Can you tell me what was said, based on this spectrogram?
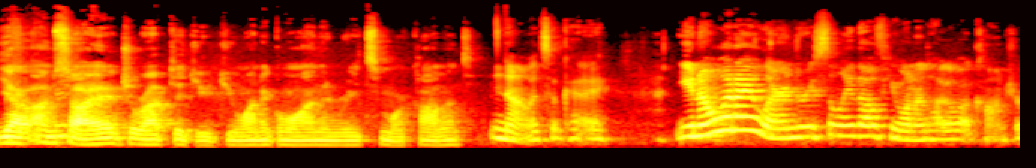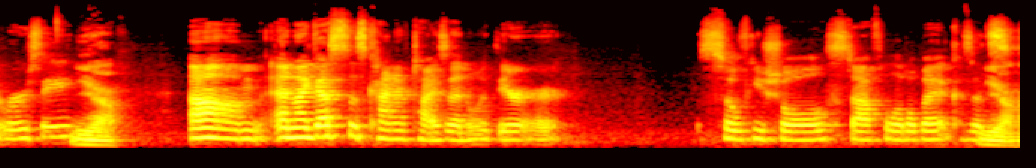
Yeah, I'm sorry, I interrupted you. Do you want to go on and read some more comments? No, it's okay. You know what I learned recently, though. If you want to talk about controversy, Yeah, Um, and I guess this kind of ties in with your Sophie Scholl stuff a little bit because it's Yeah.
